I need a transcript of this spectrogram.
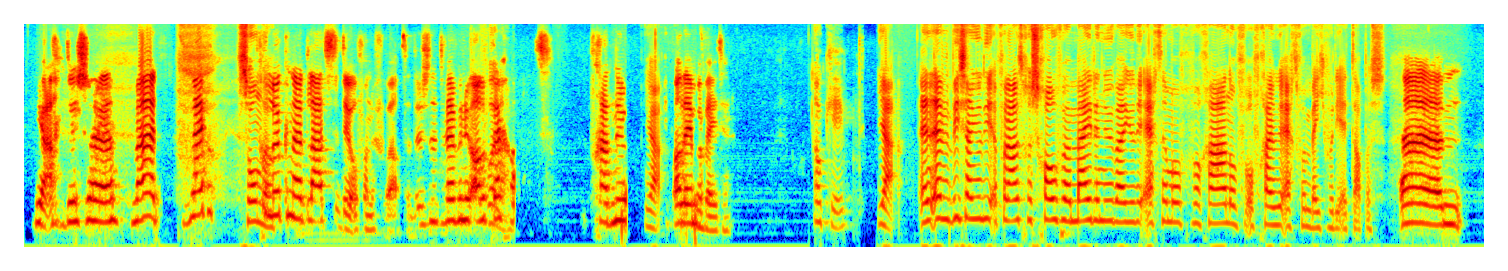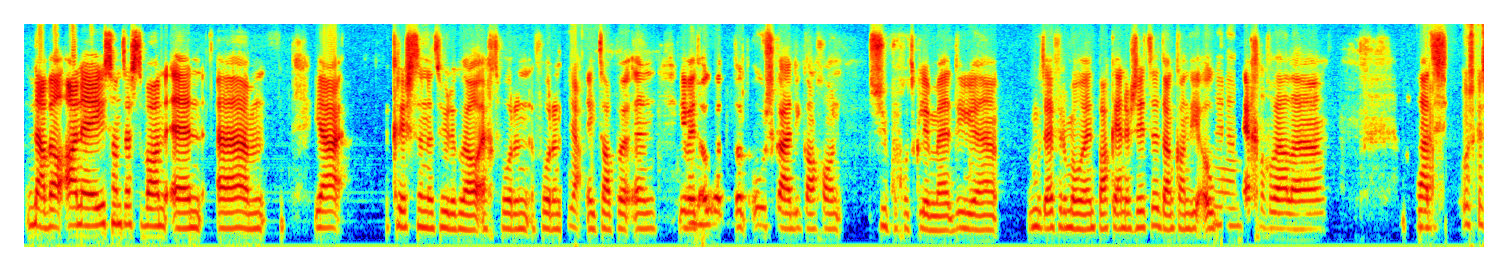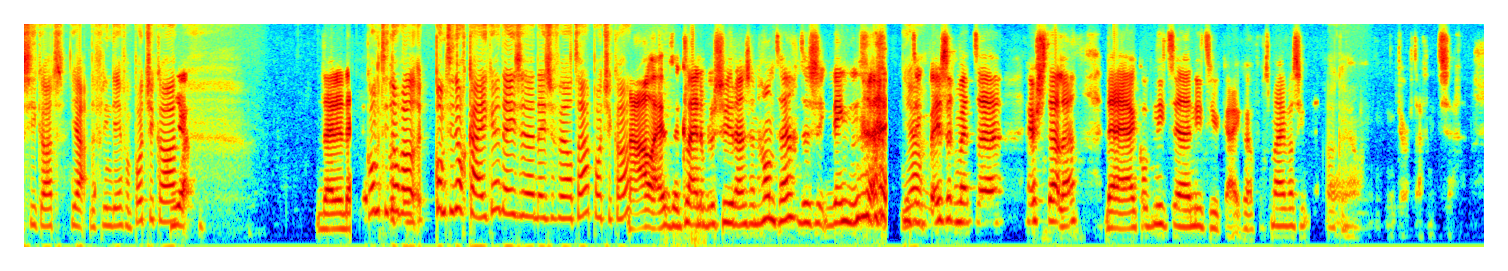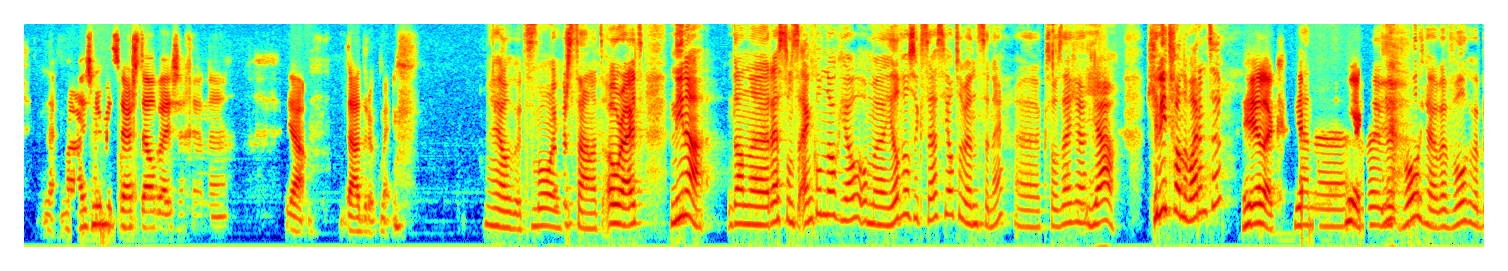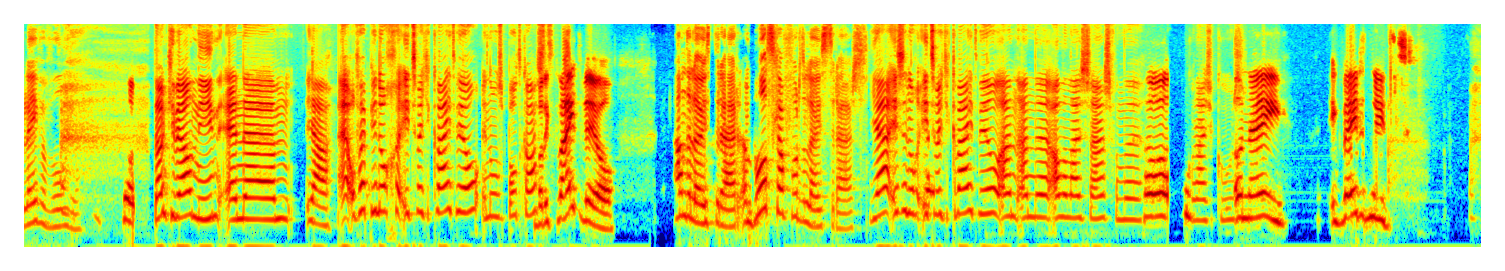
Ja, dus, eh, maar wij hebben Zonde. geluk naar het laatste deel van de Vuelta. Dus dat, we hebben nu alle pech gehad. Het gaat nu Ja, alleen maar beter. Oké. ja. En, en wie zijn jullie vooruitgeschoven meiden nu waar jullie echt helemaal van gaan? Of, of gaan jullie echt voor een beetje voor die etappes? Ehm, nou, wel Anne, Santesteban en ehm, ja, Christen natuurlijk wel echt voor een, voor een Ja. etappe. En je weet ook dat, dat Oerska, die kan gewoon supergoed klimmen. Die eh, moet even een moment pakken en er zitten. Dan kan die ook Ja. echt nog wel eh, laten zien. Oeska ja, de vriendin van Potjekar. Ja. Nee, nee, nee. Komt hij nog, wel, komt hij nog kijken, deze, deze Vuelta, Potjekar? Nou, hij heeft een kleine blessure aan zijn hand, hè. Dus ik denk, hij is natuurlijk bezig met eh, herstellen. Nee, hij komt niet, eh, niet hier kijken. Volgens mij was hij... Oké. Ja, ik durf het eigenlijk niet te zeggen. Nee, maar hij is nu met zijn herstel bezig en eh, ja, daar druk mee. Heel goed. Mooi. We verstaan het. Alright. Nina, dan eh, rest ons enkel nog jou om eh, heel veel succes jou te wensen. Hè? Eh, ik zou zeggen, Ja, geniet van de warmte. Heerlijk. Ja, En eh, Heerlijk. we, we volgen, we volgen, we blijven volgen. dankjewel Nien. En ehm, ja, of heb je nog iets wat je kwijt wil in onze podcast? wat ik kwijt wil. Aan de luisteraar. Een boodschap voor de luisteraars. Ja, is er nog iets wat je kwijt wil aan, aan de, alle luisteraars van de Oh, Courage Koers? oh nee, ik weet het niet.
